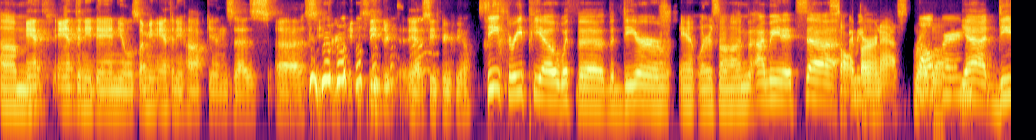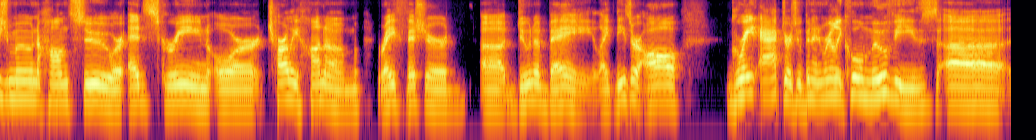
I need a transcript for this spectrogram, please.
um, Anth- Anthony Daniels, I mean Anthony Hopkins as uh C3, C3 yeah, C3PO. C3PO with the the deer antlers on. I mean, it's uh, I Salt mean, burn ass robot. Saltburn. Yeah, Djimon Hounsou or Ed Skrein or Charlie Hunnam, Ray Fisher, uh, Doona Bae. Like these are all great actors who've been in really cool movies. Uh,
